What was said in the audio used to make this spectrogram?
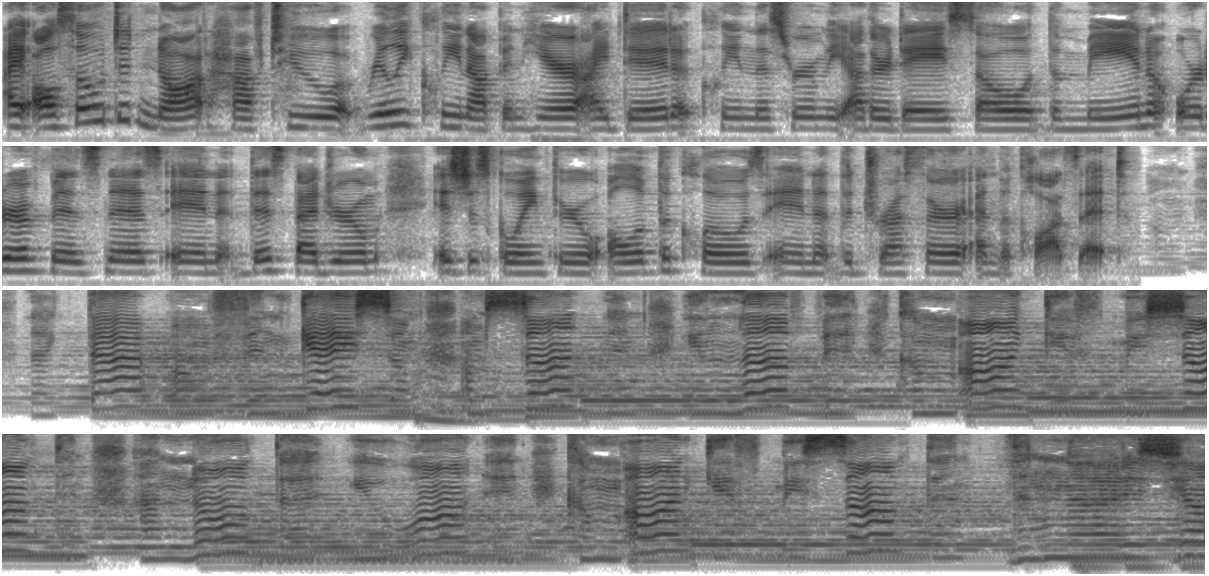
I also did not have to really clean up in here. I did clean this room the other day. So the main order of business in this bedroom is just going through all of the clothes in the dresser and the closet. Like that song, I'm stunning, you love it. Come on, give me something. I know that you want it. Come on, night is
